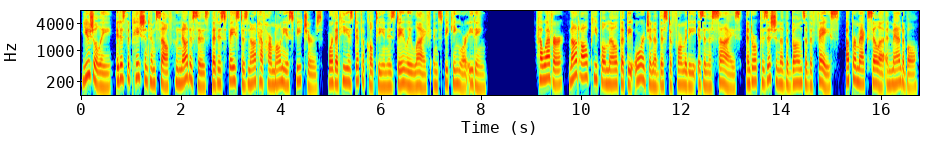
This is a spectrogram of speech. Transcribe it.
Usually, it is the patient himself who notices that his face does not have harmonious features or that he has difficulty in his daily life in speaking or eating. However, not all people know that the origin of this deformity is in the size and or position of the bones of the face, upper maxilla and mandible.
